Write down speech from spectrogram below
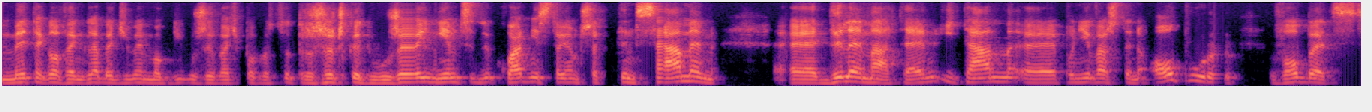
my tego węgla będziemy mogli używać po prostu troszeczkę dłużej. Niemcy dokładnie stoją przed tym samym e, dylematem i tam, e, ponieważ ten opór wobec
